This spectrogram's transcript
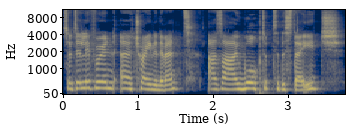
So, delivering a training event, as I walked up to the stage,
